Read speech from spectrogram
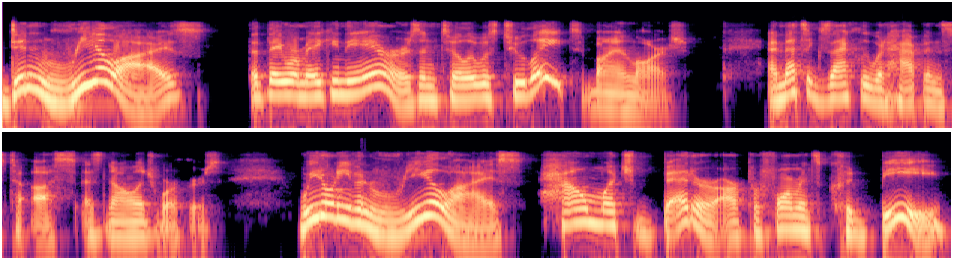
didn't realize that they were making the errors until it was too late, by and large. And that's exactly what happens to us as knowledge workers. We don't even realize how much better our performance could be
